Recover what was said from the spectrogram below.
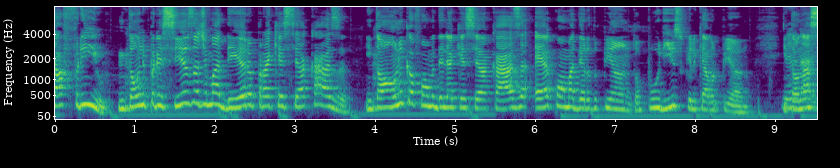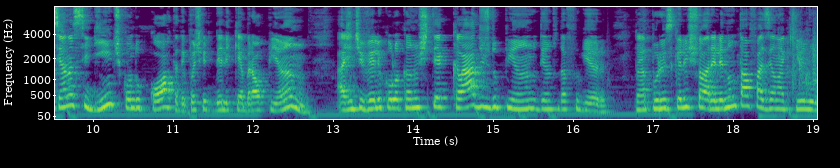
tá frio. Então ele precisa de madeira para aquecer a casa. Então a única forma dele aquecer a casa é com a madeira do piano. Então por isso que ele quebra o piano. Então Verdade. na cena seguinte, quando corta, depois que dele quebrar o piano, a gente vê ele colocando os teclados do piano dentro da fogueira. Então é por isso que ele chora. Ele não tá fazendo aquilo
